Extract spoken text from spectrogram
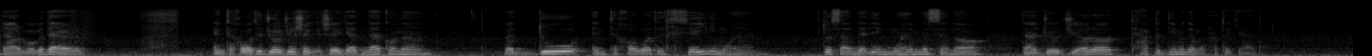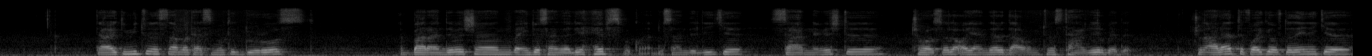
در واقع در انتخابات جورجیا شرکت نکنن. و دو انتخابات خیلی مهم. دو صندلی مهم سنا در جورجیا را تقدیم دموکرات کردن. در حالی که می‌تونستن با تصمیمات درست برنده بشن و این دو صندلی حفظ بکنن. دو صندلی که سرنوشت چهار سال آینده رو در واقع می‌تونست تغییر بده. چون الان اتفاقی که افتاده اینه که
